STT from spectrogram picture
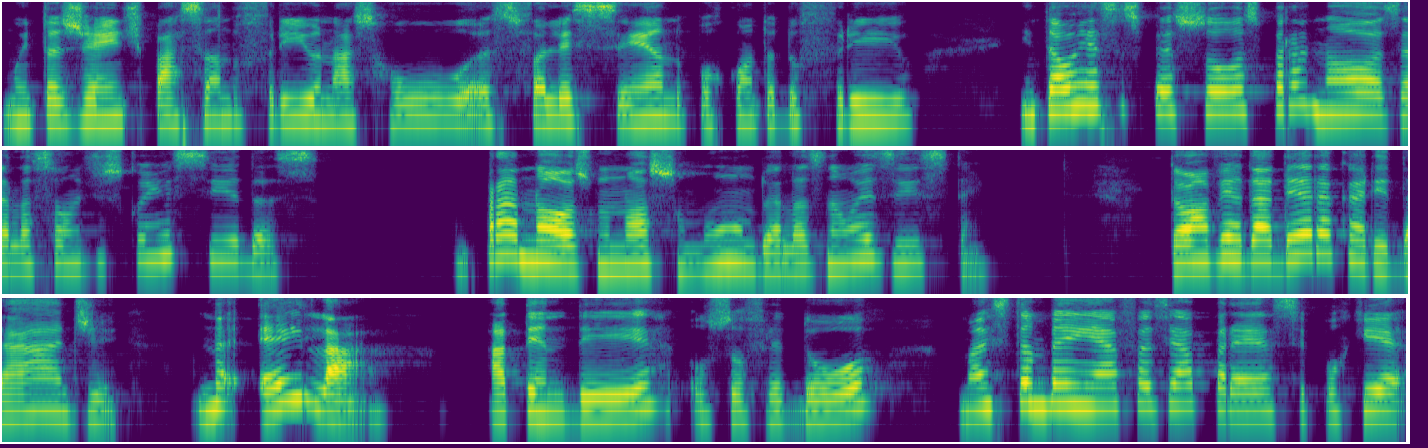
muita gente passando frio nas ruas, falecendo por conta do frio. Então, essas pessoas, para nós, elas são desconhecidas. Para nós, no nosso mundo, elas não existem. Então, a verdadeira caridade né, é ir lá, atender o sofredor, mas também é fazer a prece, porque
